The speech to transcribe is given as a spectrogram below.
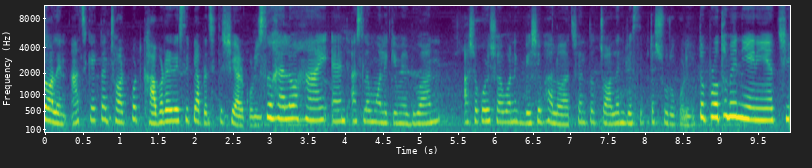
চলেন, আজকে একটা ঝটপট খাবারের রেসিপি আপনার সাথে শেয়ার করি। সো হ্যালো হাই অ্যান্ড আসসালামু আলাইকুম এভরিওয়ান আশা করি সব অনেক বেশি ভালো আছেন। তো চলেন রেসিপিটা শুরু করি। তো প্রথমে নিয়ে নিয়েছি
